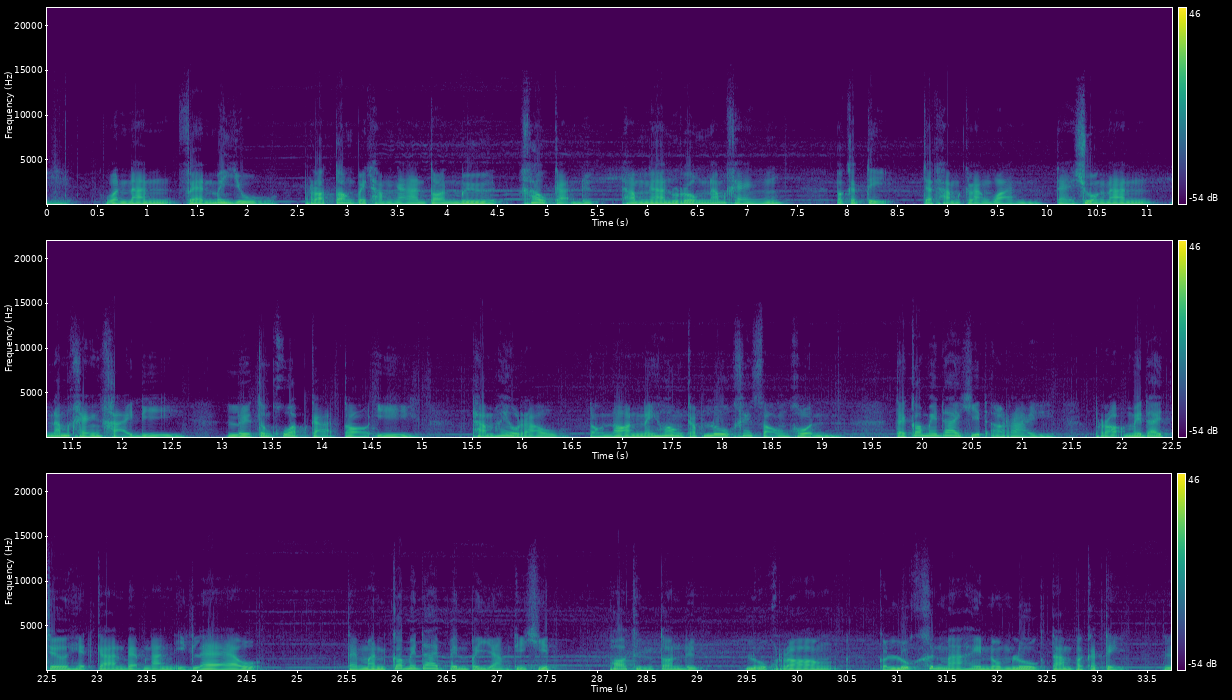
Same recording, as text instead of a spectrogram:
วันนั้นแฟนไม่อยู่ เพราะต้องไปทำงานตอนมืด เข้ากะดึกทำงานโรงน้ำแข็ง ปกติจะทำกลางวัน แต่ช่วงนั้นน้ำแข็งขายดี เลยต้องควบกะต่ออีกทำให้เราต้องนอนในห้องกับลูกแค่สองคน แต่ก็ไม่ได้คิดอะไร เพราะไม่ได้เจอเหตุการณ์แบบนั้นอีกแล้ว แต่มันก็ไม่ได้เป็นไปอย่างที่คิด พอถึงตอนดึก ลูกร้อง ก็ลุกขึ้นมาให้นมลูกตามปกติ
